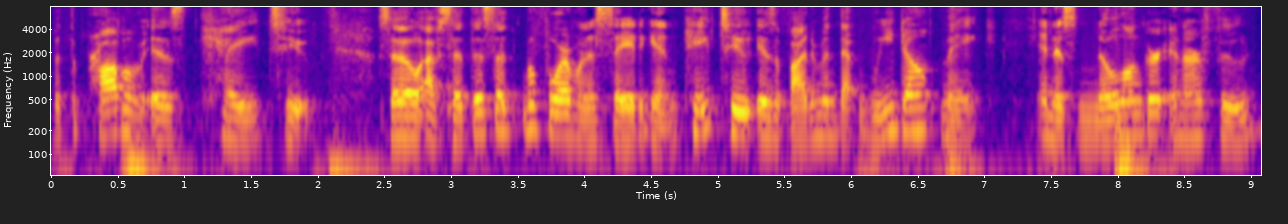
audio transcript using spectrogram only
but the problem is K2. So I've said this before, I'm going to say it again. K2 is a vitamin that we don't make and is no longer in our food.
